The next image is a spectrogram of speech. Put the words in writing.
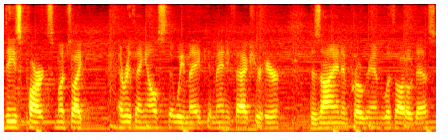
These parts, much like everything else that we make and manufacture here, designed and programmed with Autodesk.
